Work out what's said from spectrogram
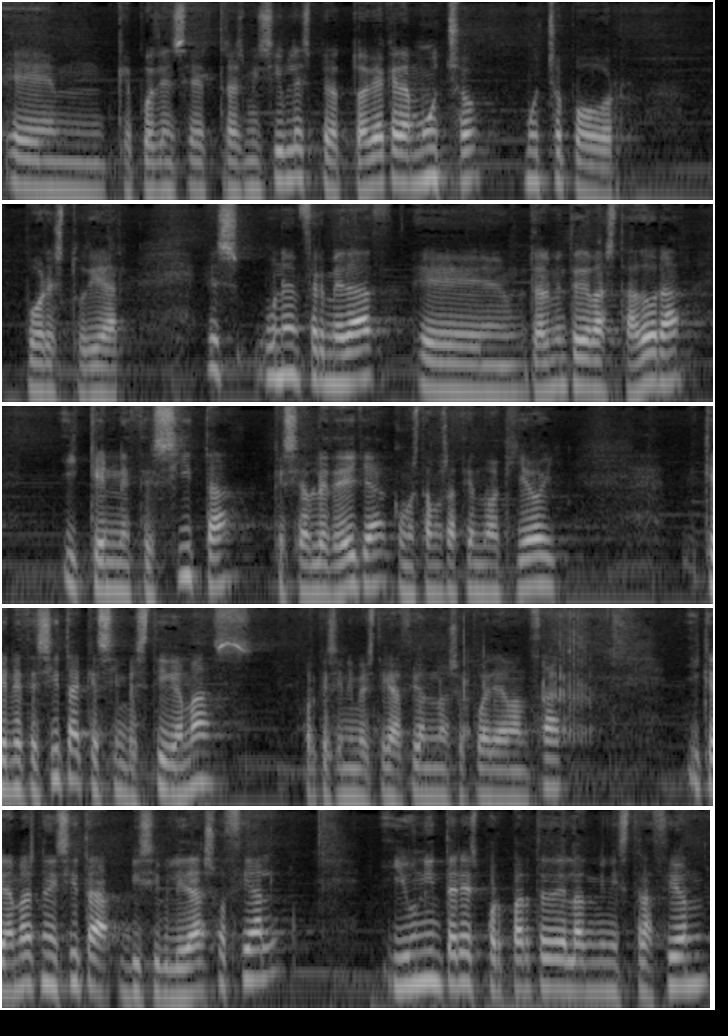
eh, que pueden ser transmisibles, pero todavía queda mucho, mucho por, por estudiar. Es una enfermedad eh, realmente devastadora y que necesita que se hable de ella, como estamos haciendo aquí hoy, que necesita que se investigue más, porque sin investigación no se puede avanzar, y que además necesita visibilidad social y un interés por parte de la Administración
